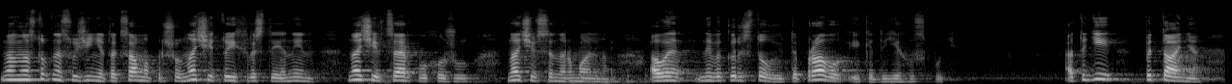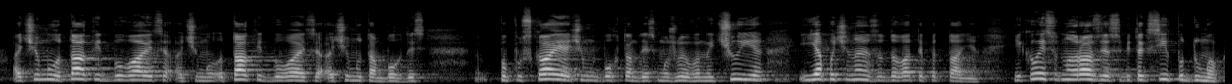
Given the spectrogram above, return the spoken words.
На наступне служіння так само прийшов, наче той християнин, наче в церкву хожу, наче все нормально. Але не використовуйте право, яке дає Господь. А тоді питання: а чому отак відбувається, а чому отак відбувається, а чому там Бог десь попускає, чому Бог там десь, можливо, не чує. І я починаю задавати питання. І колись одного разу я собі так сів, подумав,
